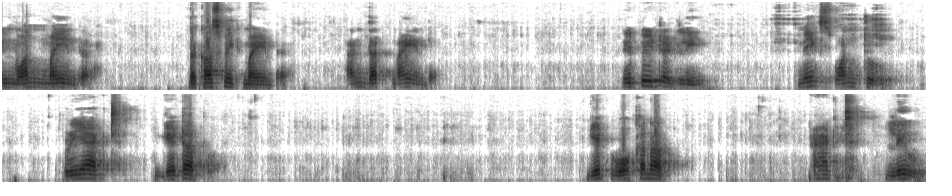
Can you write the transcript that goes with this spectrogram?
in one mind the cosmic mind and that mind repeatedly makes one to react get up get woken up act, live,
